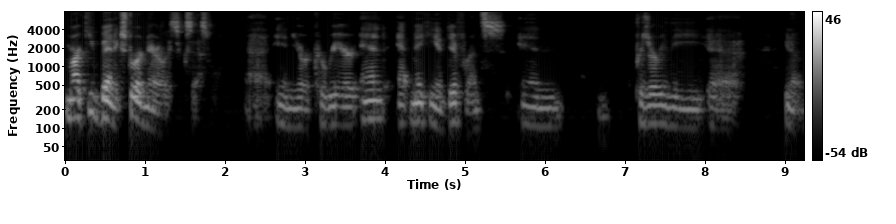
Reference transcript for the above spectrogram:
Mark, you've been extraordinarily successful uh, in your career and at making a difference in preserving the uh, you know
